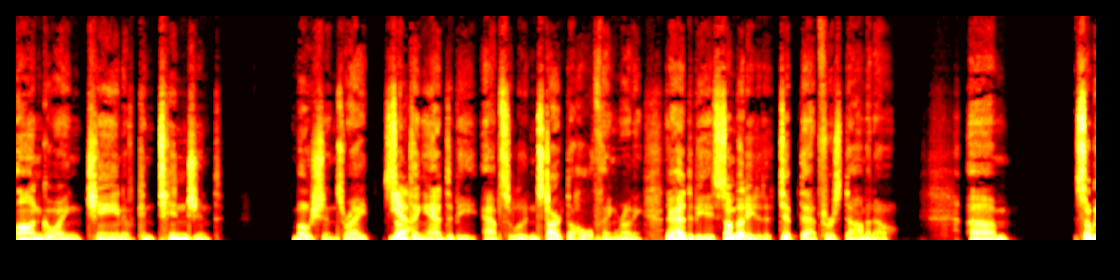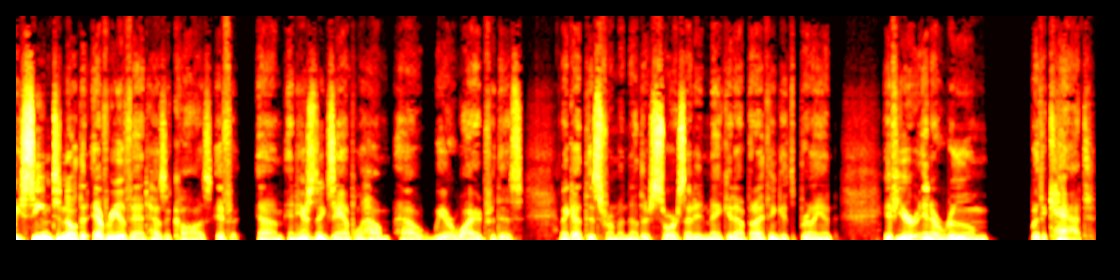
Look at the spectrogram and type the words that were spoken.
ongoing chain of contingent motions, right? Yeah. Something had to be absolute and start the whole thing running. There had to be somebody to tip that first domino. Um, so we seem to know that every event has a cause. If um, and here's an example how how we are wired for this. And I got this from another source. I didn't make it up, but I think it's brilliant. If you're in a room with a cat,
